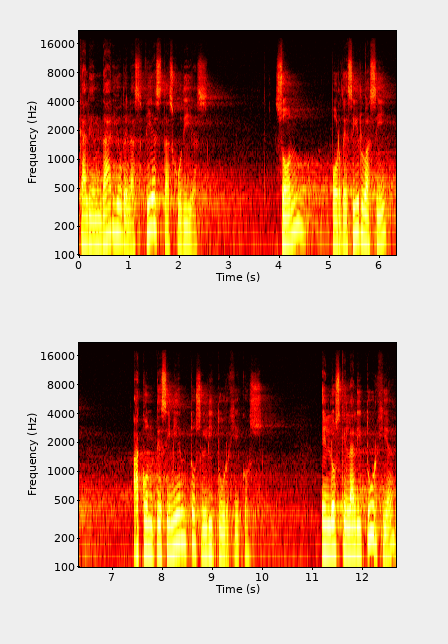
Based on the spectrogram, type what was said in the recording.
calendario de las fiestas judías. Son por decirlo así, acontecimientos litúrgicos en los que la liturgia,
